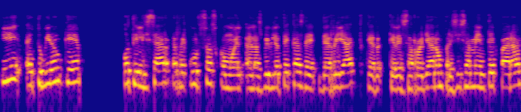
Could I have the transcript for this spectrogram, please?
y eh, tuvieron que utilizar recursos como las bibliotecas de, React que, desarrollaron precisamente para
